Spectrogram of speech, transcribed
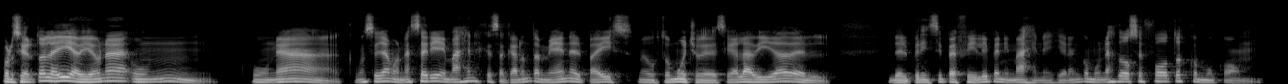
por cierto, leí, había una, un, una, ¿cómo se llama? Una serie de imágenes que sacaron también en el país. Me gustó mucho, que decía la vida del, del príncipe Philip en imágenes. Y eran como unas 12 fotos como con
